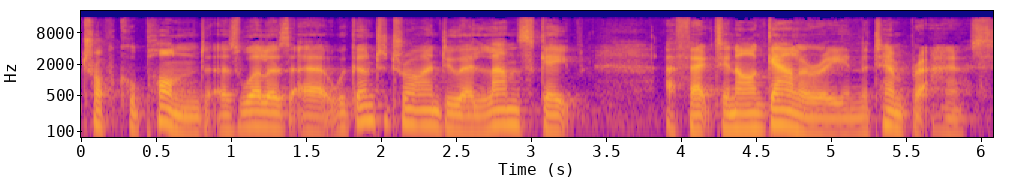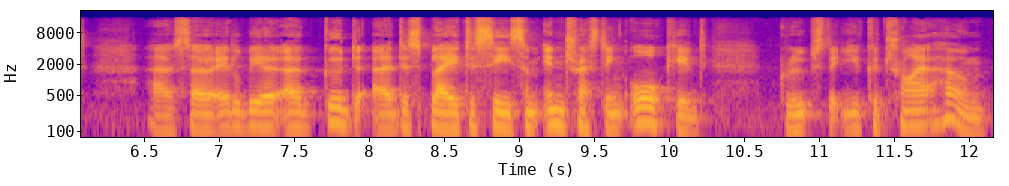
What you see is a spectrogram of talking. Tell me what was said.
tropical pond, as well as uh, we're going to try and do a landscape effect in our gallery in the Temperate House. Uh, so it'll be a, a good uh, display to see some interesting orchid groups that you could try at home.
